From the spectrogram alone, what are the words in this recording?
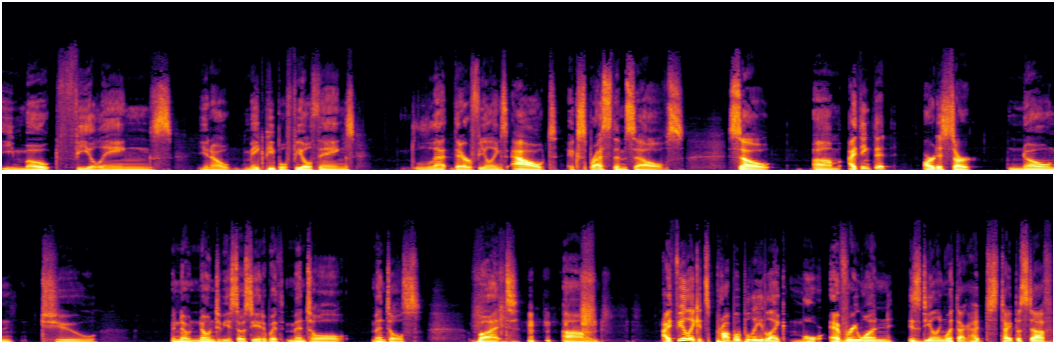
emote feelings, you know, make people feel things, let their feelings out, express themselves. So, um, I think that artists are known to no known to be associated with mental mentals, but um, I feel like it's probably like more everyone is dealing with that type of stuff,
